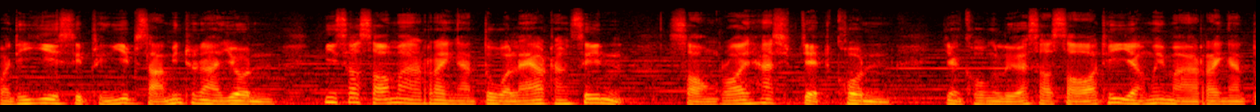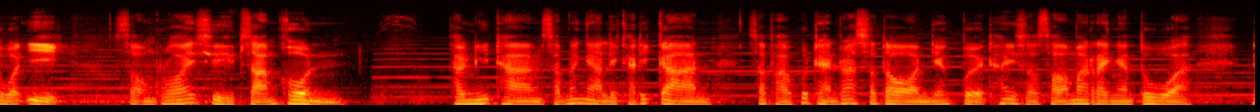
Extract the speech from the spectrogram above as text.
วันที่ 20-23 มิถุนายน มีสสมารายงานตัวแล้วทั้งสิ้น 257 คน ยังคงเหลือสสที่ยังไม่มารายงานตัวอีก 243 คน ทั้งนี้ทางสำนักงานเลขาธิการ สภาผู้แทนราษฎรยังเปิดให้สสมารายงานตัว ใน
